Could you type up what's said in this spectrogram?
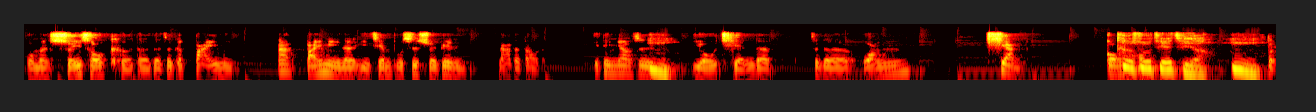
我们随手可得的这个白米。那白米呢，以前不是随便拿得到的，一定要是有钱的这个王相公特殊阶级啊，嗯，对。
